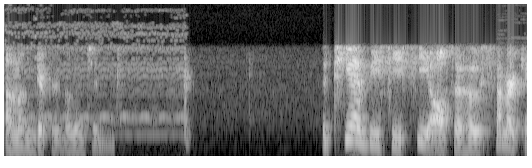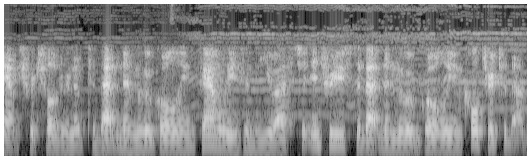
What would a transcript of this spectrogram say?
among different religions. The TMBCC also hosts summer camps for children of Tibetan and Mongolian families in the U.S. to introduce Tibetan and Mongolian culture to them.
